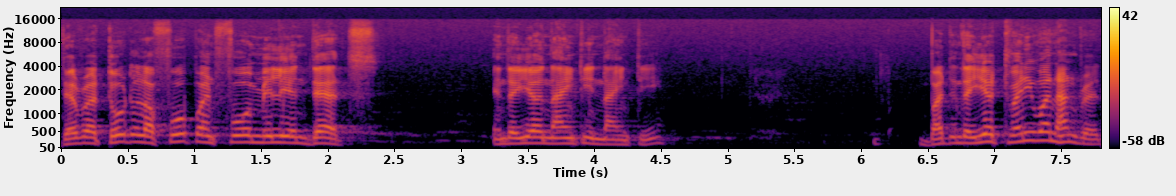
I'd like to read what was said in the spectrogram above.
there were a total of 4.4 million deaths in the year 1990. But in the year 2100,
